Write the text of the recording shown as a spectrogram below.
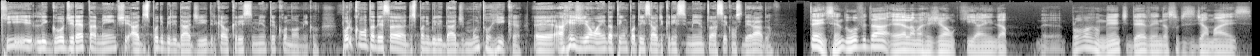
que ligou diretamente a disponibilidade hídrica ao crescimento econômico. Por conta dessa disponibilidade muito rica, é, a região ainda tem um potencial de crescimento a ser considerado? Tem, sem dúvida. Ela é uma região que ainda é, provavelmente deve ainda subsidiar mais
